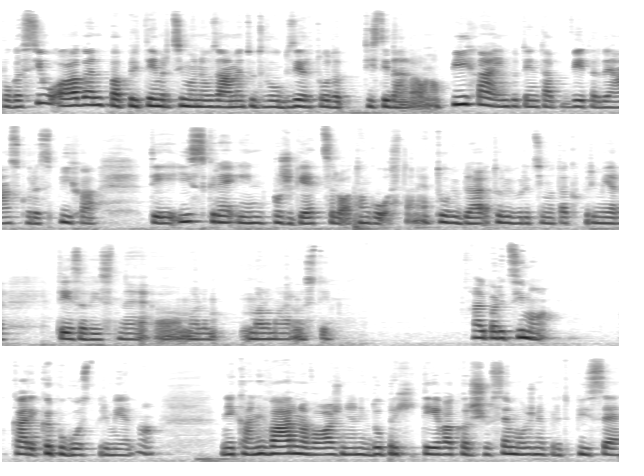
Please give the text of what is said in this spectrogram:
pogasil ogenj, pa pri tem recimo ne vzame tudi v obzir to, da tisti dan ravno piha in potem ta veter dejansko razpiha te iskre in požge celoten gost. To, bi to bi bil recimo tak primer te zavestne uh, malo, malomarnosti. Ali pa recimo, kar je kar pogost primer. No? Neka nevarna vožnja, nekdo prehiteva, krši vse možne predpise,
